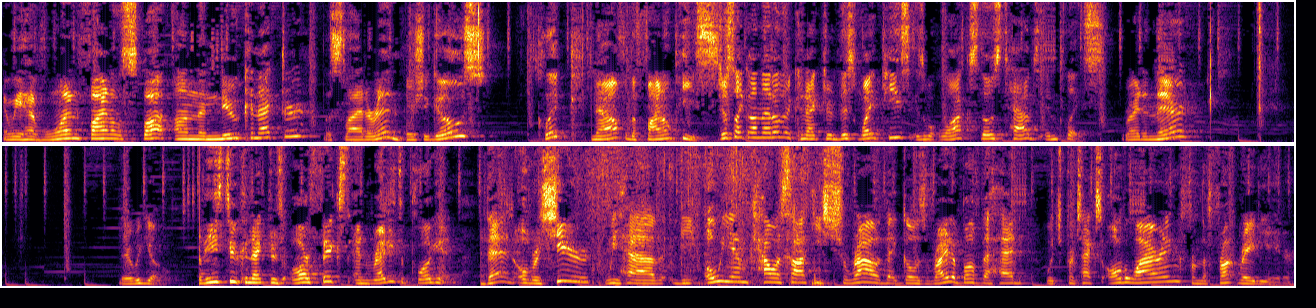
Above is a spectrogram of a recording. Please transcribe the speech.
And we have one final spot on the new connector. Let's slide her in. There she goes. Click. Now for the final piece. Just like on that other connector, this white piece is what locks those tabs in place. Right in there. There we go. These two connectors are fixed and ready to plug in. Then over here, we have the OEM Kawasaki shroud that goes right above the head, which protects all the wiring from the front radiator.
